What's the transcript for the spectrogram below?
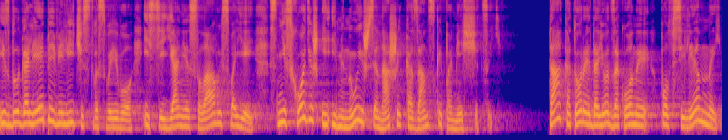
из благолепия величества своего, из сияния славы своей, снисходишь и именуешься нашей казанской помещицей. Та, которая дает законы полвселенной,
